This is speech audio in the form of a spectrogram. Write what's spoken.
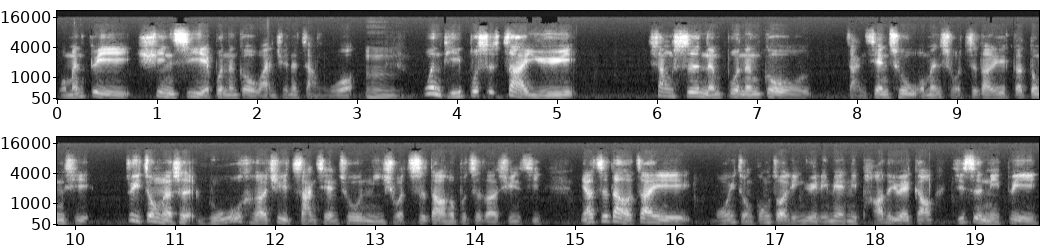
我们对讯息也不能够完全的掌握。嗯，问题不是在于上司能不能够展现出我们所知道的一个东西，最重要的是如何去展现出你所知道和不知道的讯息。你要知道，在某一种工作领域里面，你爬得越高，其实你对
